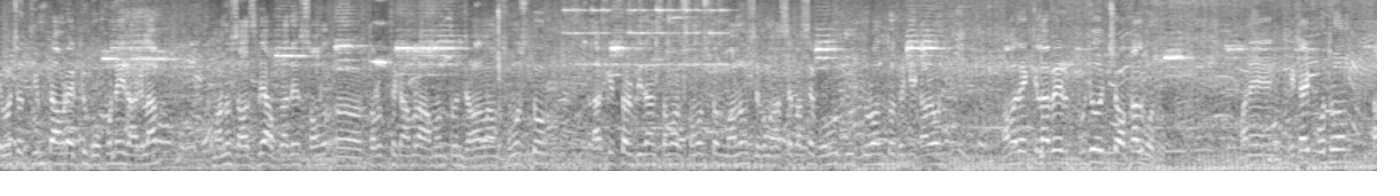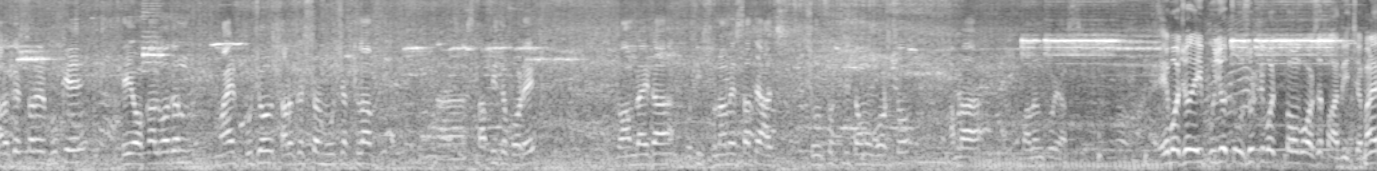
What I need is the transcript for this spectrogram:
এবছর থিমটা আমরা একটু গোপনেই রাখলাম। মানুষ আসবে, আপনাদের তরফ থেকে আমরা আমন্ত্রণ জানালাম। সমস্ত তারকেশ্বর বিধানসভার সমস্ত মানুষ এবং আশেপাশে বহু দূর দূরান্ত থেকে, কারণ আমাদের ক্লাবের পুজো হচ্ছে অকালবোধন মানে এটাই প্রথম তারকেশ্বরের বুকে। এই অকালবোধন মায়ের পুজো তারকেশ্বর মৌচা ক্লাব স্থাপিত করে। তো আমরা এটা অতি সুনামের সাথে আজ চৌষট্টিতম বর্ষ আমরা পালন করে আসছি। এবছর এই পুজো চৌষট্টি বছরতম বর্ষে পা দিচ্ছে। মানে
